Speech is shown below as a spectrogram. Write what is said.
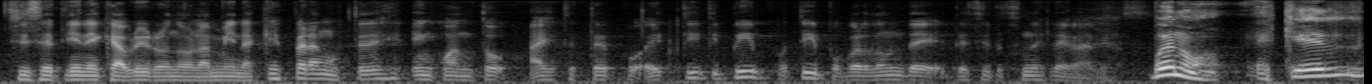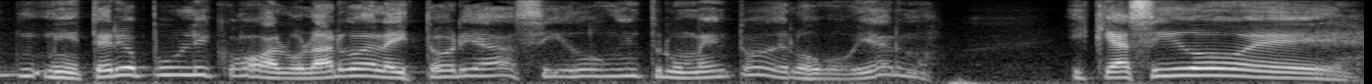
si se tiene que abrir o no la mina. ¿Qué esperan ustedes en cuanto a este tipo, este tipo, perdón, de, de, situaciones legales? Bueno, es que el Ministerio Público a lo largo de la historia ha sido un instrumento de los gobiernos y que ha sido eh,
